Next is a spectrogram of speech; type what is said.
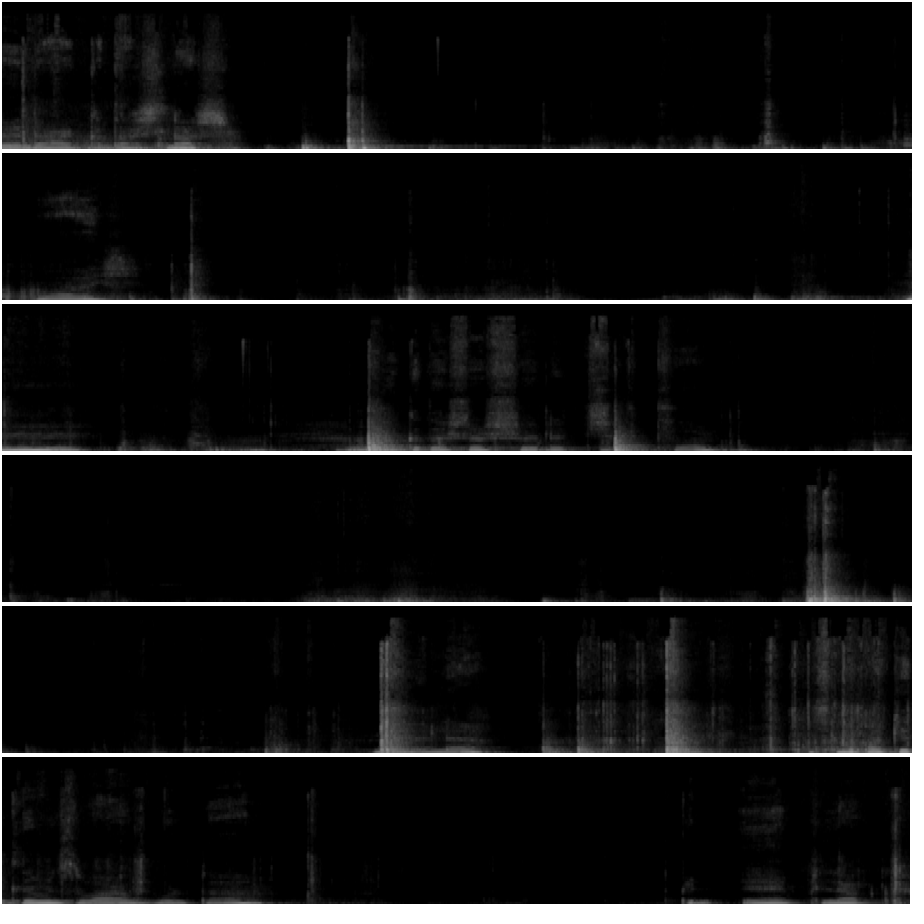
Şöyle arkadaşlar. Vay. Hmm. Arkadaşlar şöyle çıktı. Böyle. Aslında paketlerimiz var burada. Pil- e, plak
